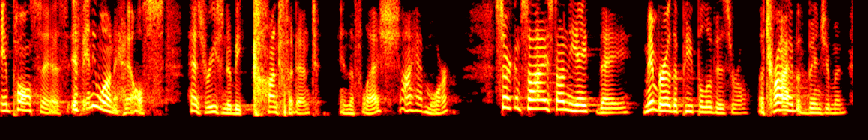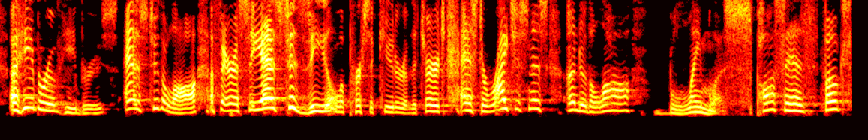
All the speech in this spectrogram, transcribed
And Paul says, If anyone else has reason to be confident in the flesh, I have more circumcised on the eighth day, member of the people of Israel, a tribe of Benjamin, a Hebrew of Hebrews, as to the law, a Pharisee, as to zeal, a persecutor of the church, as to righteousness under the law, blameless. Paul says, folks,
